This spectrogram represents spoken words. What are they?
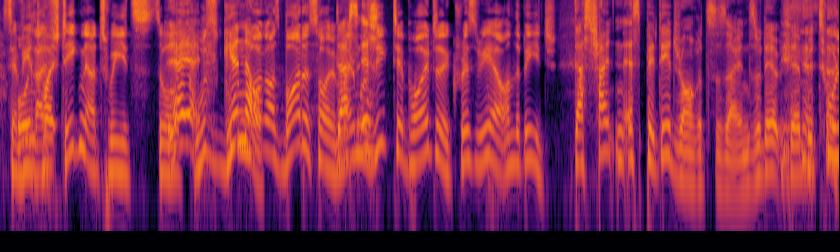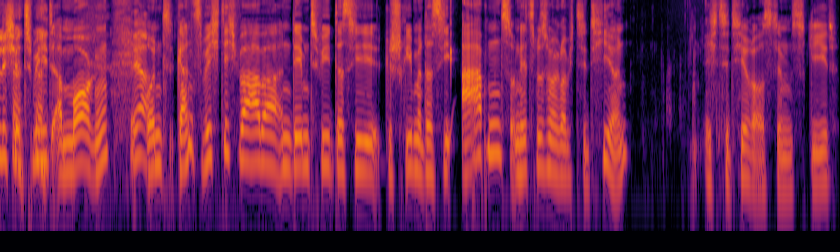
Das ist ja wie Und Ralf Stegner-Tweets. So, Ja, ja, Gruß, guten genau. Morgen aus Bordesholm. Das mein Musiktipp heute, Chris Rea on the Beach. Das scheint ein SPD-Genre zu sein, so der, der betuliche Tweet am Morgen. Ja. Und ganz wichtig war aber an dem Tweet, dass sie geschrieben hat, dass sie abends, und jetzt müssen wir, glaube ich, zitieren, ich zitiere aus dem Skeet.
